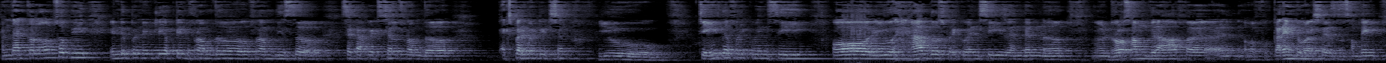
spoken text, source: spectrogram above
And that can also be independently obtained from the from this uh, setup itself, from the experiment itself. You change the frequency or you have those frequencies and then uh, uh, draw some graph uh, of current versus something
